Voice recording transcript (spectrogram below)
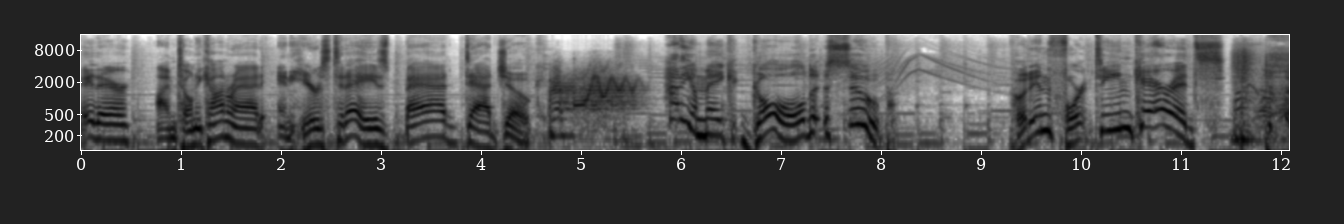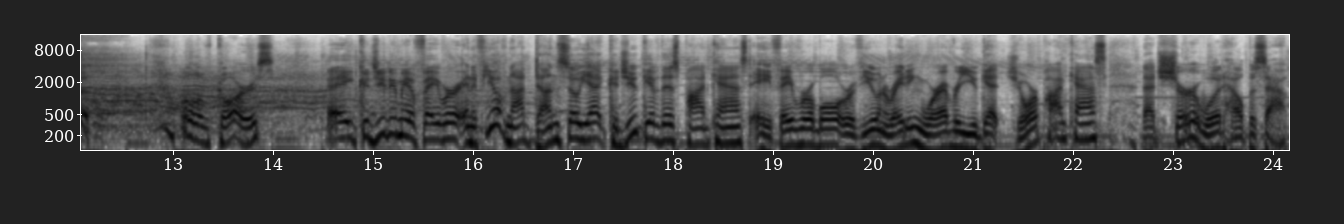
Hey there, I'm Tony Conrad, and here's today's bad dad joke. How do you make gold soup? Put in 14 carrots. well, of course. Hey, could you do me a favor? And if you have not done so yet, could you give this podcast a favorable review and rating wherever you get your podcasts? That sure would help us out.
